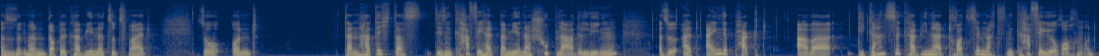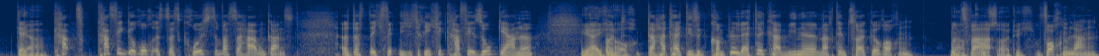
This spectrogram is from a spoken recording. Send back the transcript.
also immer eine Doppelkabine zu zweit. So, und dann hatte ich das, diesen Kaffee halt bei mir in der Schublade liegen, also halt eingepackt, aber die ganze Kabine hat trotzdem nach diesem Kaffee gerochen. Und der Ja. Ka Kaffeegeruch ist das Größte, was du haben kannst. Also das, ich finde, ich rieche Kaffee so gerne. Ja, ich und auch. da hat halt diese komplette Kabine nach dem Zeug gerochen. Und Ach, zwar großartig. wochenlang.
